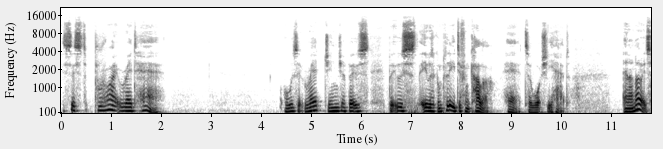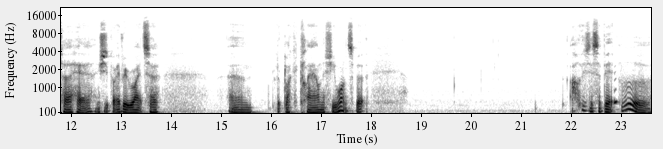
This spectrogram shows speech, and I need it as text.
It's just bright red hair. Or was it red, ginger? But it was, but it was, it was a completely different colour hair to what she had and I know it's her hair, and she's got every right to um, look like a clown if she wants, but oh, is this a bit, ooh.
